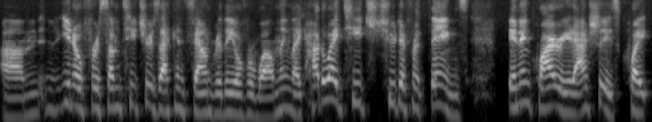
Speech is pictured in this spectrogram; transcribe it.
um, you know for some teachers that can sound really overwhelming. Like how do i teach two different things? In inquiry it actually is quite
